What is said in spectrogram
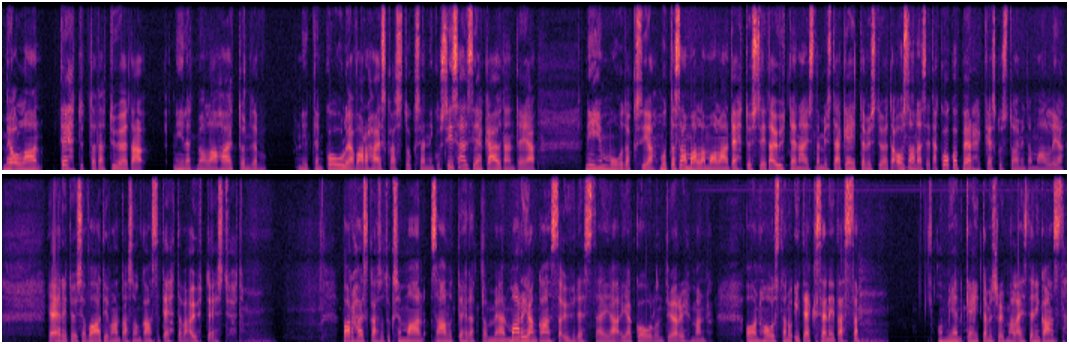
Me ollaan tehty tätä työtä niin, että me ollaan haettu niiden, niiden koulu- ja varhaiskasvatuksen niin sisäisiä käytäntöjä, niihin muutoksia, mutta samalla me ollaan tehty siitä yhtenäistämistä ja kehittämistyötä osana sitä koko perhekeskustoimintamallia ja erityisen vaativan tason kanssa tehtävää yhteistyötä. Varhaiskasvatuksen oon saanut tehdä tuon meidän Marian kanssa yhdessä ja, ja koulun työryhmän on hostannut itsekseni tässä omien kehittämisryhmäläisteni kanssa.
